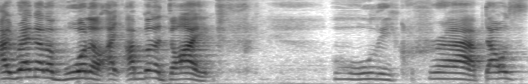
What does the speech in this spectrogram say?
I ran out of water. I, I'm gonna die. Holy crap. That was...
